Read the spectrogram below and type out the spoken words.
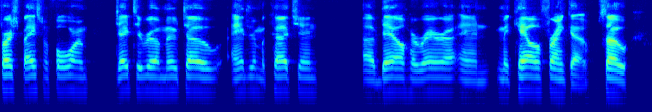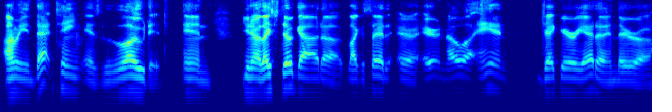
first baseman for him. JT Realmuto, Andrew McCutchen, Odubel Herrera and Maikel Franco. So I mean that team is loaded, and you know they still got uh like I said Aaron Nola and Jake Arrieta in their uh,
